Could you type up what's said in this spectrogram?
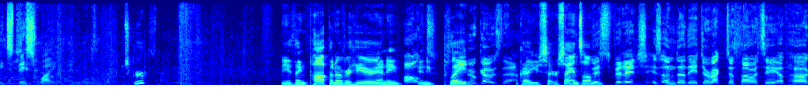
It's this way. Screw. Anything popping over here? Any Halt! any plate? Who goes there? Okay, you sa- you're saying something. This village is under the direct authority of Her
